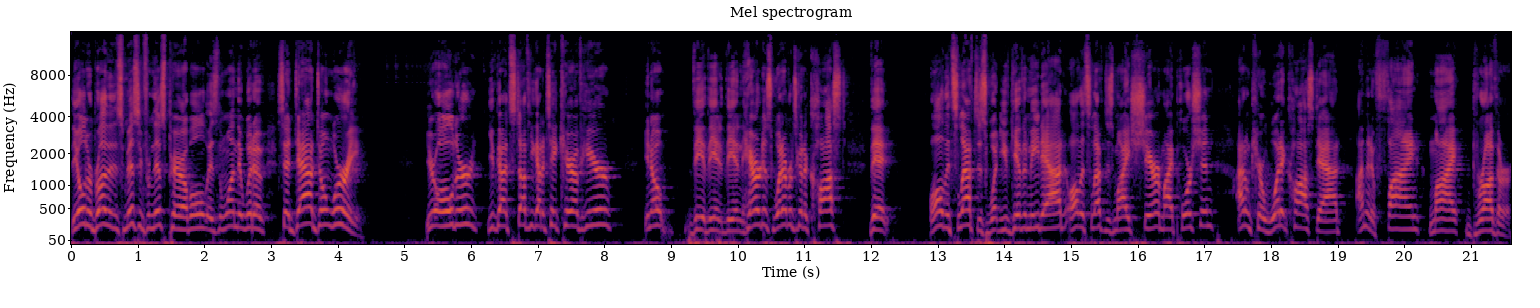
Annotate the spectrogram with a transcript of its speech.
The older brother that's missing from this parable is the one that would have said, Dad, don't worry. You're older. You've got stuff you got to take care of here. You know, the, the, the inheritance, whatever it's going to cost, that all that's left is what you've given me, Dad. All that's left is my share, my portion. I don't care what it costs, Dad. I'm going to find my brother.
